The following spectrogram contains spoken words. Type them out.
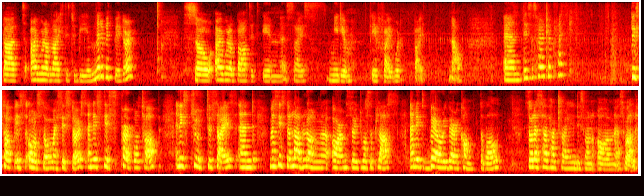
but I would have liked it to be a little bit bigger. So I would have bought it in a size medium if I would buy it now. And this is how it looks like. This top is also my sister's and it's this purple top and it's true to size and my sister loved long arms so it was a plus and it's very very comfortable. So let's have her try this one on as well.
